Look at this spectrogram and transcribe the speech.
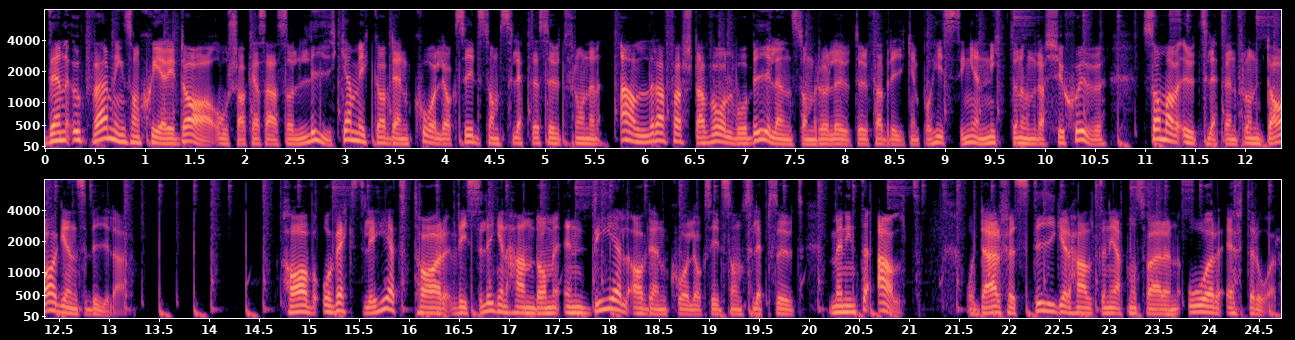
Den uppvärmning som sker idag orsakas alltså lika mycket av den koldioxid som släpptes ut från den allra första Volvobilen som rullade ut ur fabriken på Hisingen 1927 som av utsläppen från dagens bilar. Hav och växtlighet tar visserligen hand om en del av den koldioxid som släpps ut, men inte allt. Och därför stiger halten i atmosfären år efter år.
